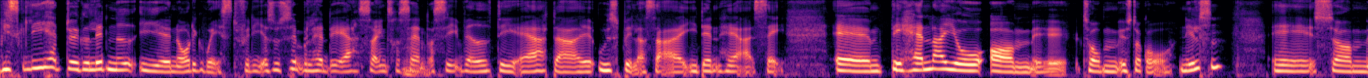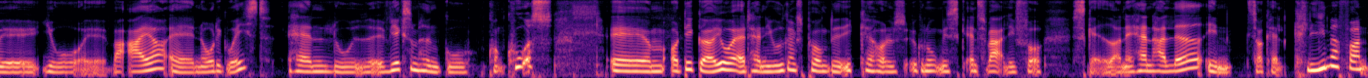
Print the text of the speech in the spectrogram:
Vi skal lige have dykket lidt ned i øh, Nordic Waste, fordi jeg synes simpelthen, det er så interessant mm. at se, hvad det er, der øh, udspiller sig i den her sag. Øh, Det handler jo om øh, Torben Østergaard Nielsen, som jo var ejer af Nordic Waste. Han lod virksomheden gå konkurs, øh, og det gør jo, at han i udgangspunktet ikke kan holdes økonomisk ansvarlig for skaderne. Han har lavet en såkaldt klimafond,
